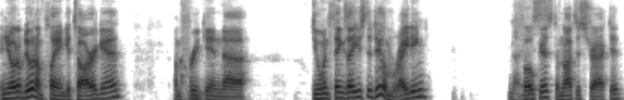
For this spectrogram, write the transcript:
And you know what I'm doing? I'm playing guitar again. I'm freaking uh doing things I used to do. I'm writing, Nice. focused, I'm not distracted,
